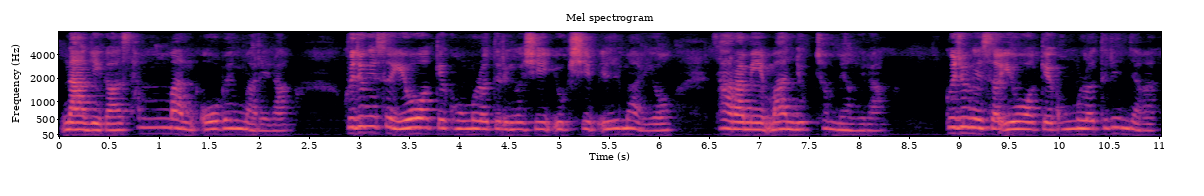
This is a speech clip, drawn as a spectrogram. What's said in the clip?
나귀가 3만 500마리라. 그 중에서 여호와께 곡물로 드린 것이 61마리요. 사람이 1만 6천 명이라. 그 중에서 여호와께 곡물로 드린 자가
